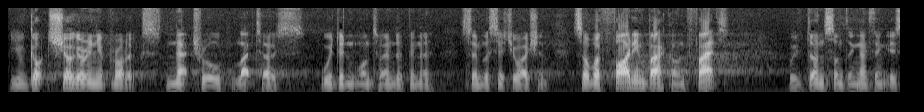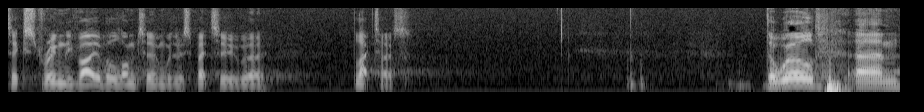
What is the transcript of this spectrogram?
You've got sugar in your products, natural lactose. We didn't want to end up in a similar situation. So we're fighting back on fat. We've done something I think is extremely valuable long term with respect to uh, lactose. The World um,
